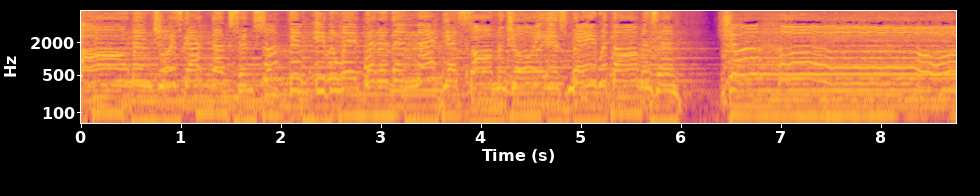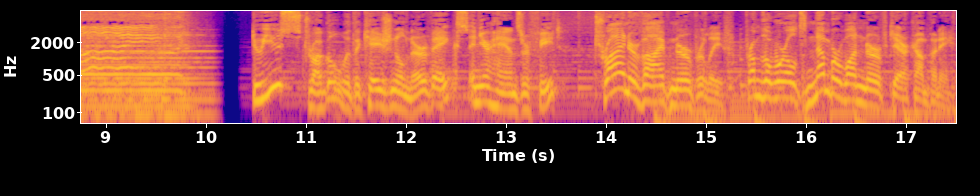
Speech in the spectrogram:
Almond Joy's got nuts and something even way better than that. Yes, Almond Joy is made with almonds and joy. Do you struggle with occasional nerve aches in your hands or feet? Try Nervive Nerve Relief from the world's number one nerve care company.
